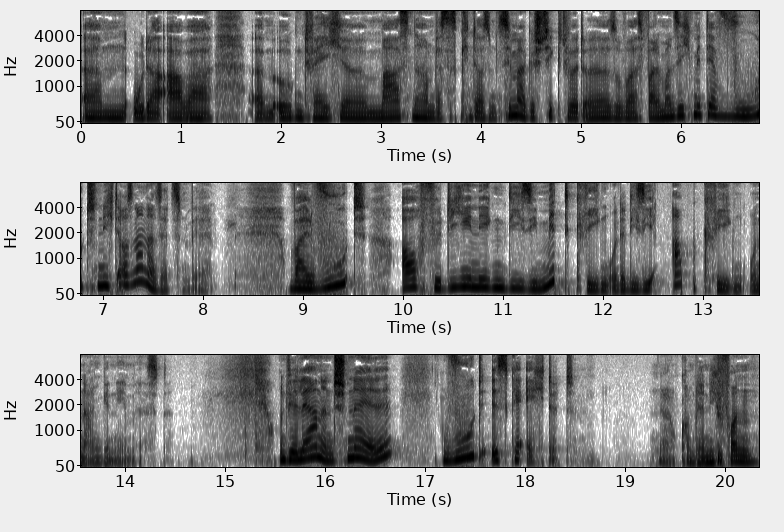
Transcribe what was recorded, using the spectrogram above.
ähm, oder aber ähm, irgendwelche Maßnahmen, dass das Kind aus dem Zimmer geschickt wird oder sowas, weil man sich mit der Wut nicht auseinandersetzen will. Weil Wut auch für diejenigen, die sie mitkriegen oder die sie abkriegen, unangenehm ist. Und wir lernen schnell, Wut ist geächtet. Ja, kommt ja nicht von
